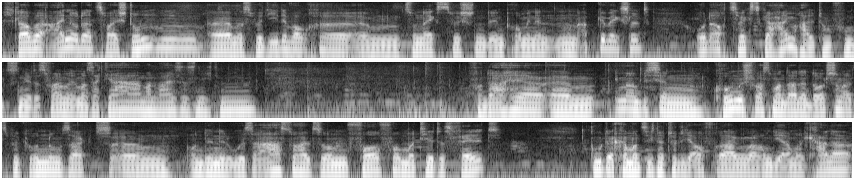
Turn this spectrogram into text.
Ich glaube, eine oder zwei Stunden. Ähm, es wird jede Woche ähm, zunächst zwischen den Prominenten abgewechselt und auch zwecks Geheimhaltung funktioniert es, weil man immer sagt, ja, man weiß es nicht. Hm. Von daher ähm, immer ein bisschen komisch, was man dann in Deutschland als Begründung sagt. Ähm, und in den USA hast du halt so ein vorformatiertes Feld. Gut, da kann man sich natürlich auch fragen, warum die Amerikaner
